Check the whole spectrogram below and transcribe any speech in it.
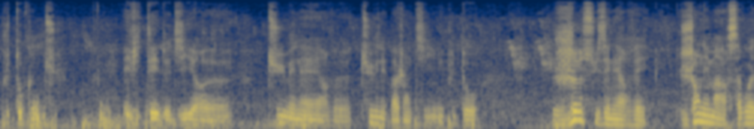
plutôt que tu. Éviter de dire euh, tu m'énerves, tu n'es pas gentil, mais plutôt je suis énervé, j'en ai marre, savoir,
